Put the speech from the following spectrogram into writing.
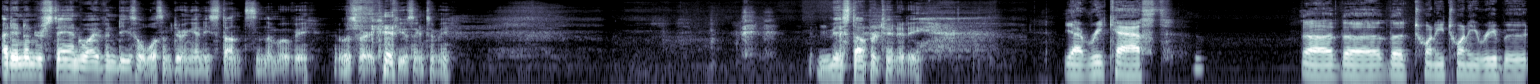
I didn't understand why Vin Diesel wasn't doing any stunts in the movie. It was very confusing to me. Missed opportunity. Yeah, recast uh, the the 2020 reboot.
